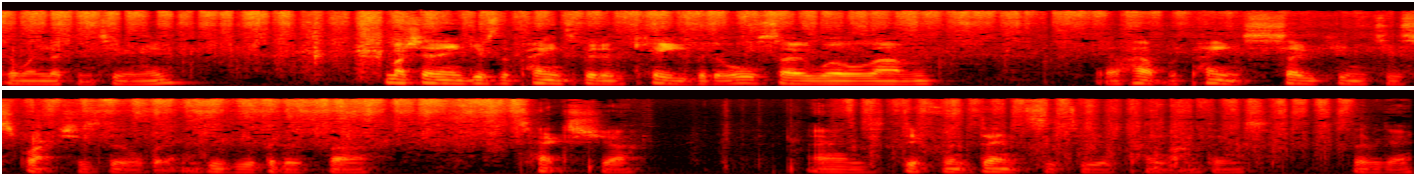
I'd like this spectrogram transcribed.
Don't want looking too new. Much anything gives the paint a bit of a key, but it also will um, it'll help the paint soak into the scratches a little bit and give you a bit of uh, texture and different density of paint and things. So there we go.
